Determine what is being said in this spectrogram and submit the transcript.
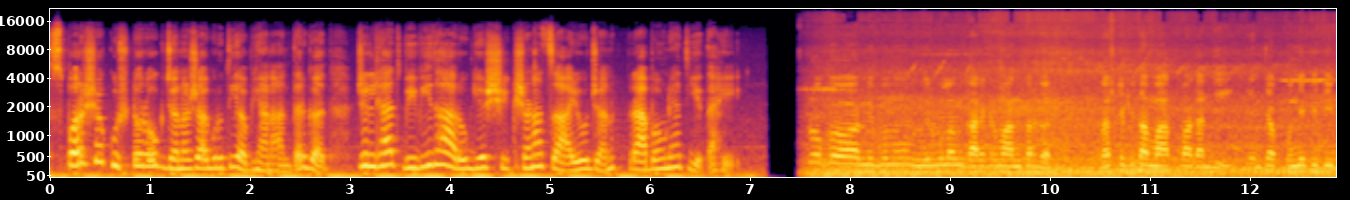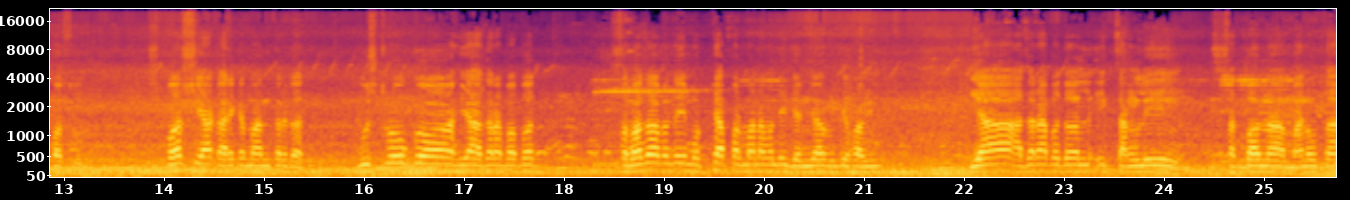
स्पर्श कुष्ठरोग जनजागृती अभियानाअंतर्गत जिल्ह्यात विविध आरोग्य शिक्षणाचं आयोजन राबवण्यात येत आहे. रोग निर्मूलन निर्मूलन कार्यक्रमाअंतर्गत राष्ट्रपिता महात्मा गांधी यांच्या पुण्यतिथीपासून स्पर्श या कार्यक्रमाअंतर्गत कुष्ठरोग या आजाराबाबत समाजामध्ये मोठ्या प्रमाणामध्ये जनजागृती व्हावी. या आजाराबद्दल एक चांगले सद्भावना मानवता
